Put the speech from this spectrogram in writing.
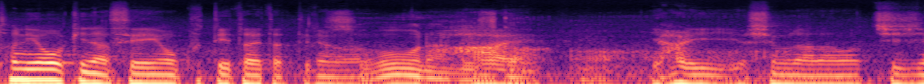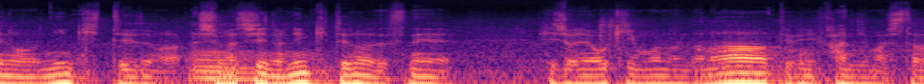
当に大きな声援を送っていただいたっていうのはそうなんですか、はい、やはり吉村の知事の人気っていうのは島知事の人気っていうのはですね非常に大きいものなんだなというふうに感じました。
